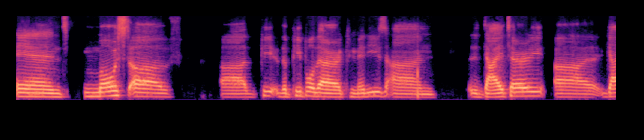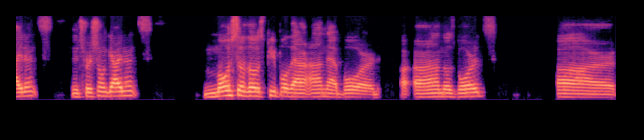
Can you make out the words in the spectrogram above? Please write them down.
and most of uh, pe- the people that are committees on dietary uh, guidance, nutritional guidance, most of those people that are on that board are, are on those boards are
